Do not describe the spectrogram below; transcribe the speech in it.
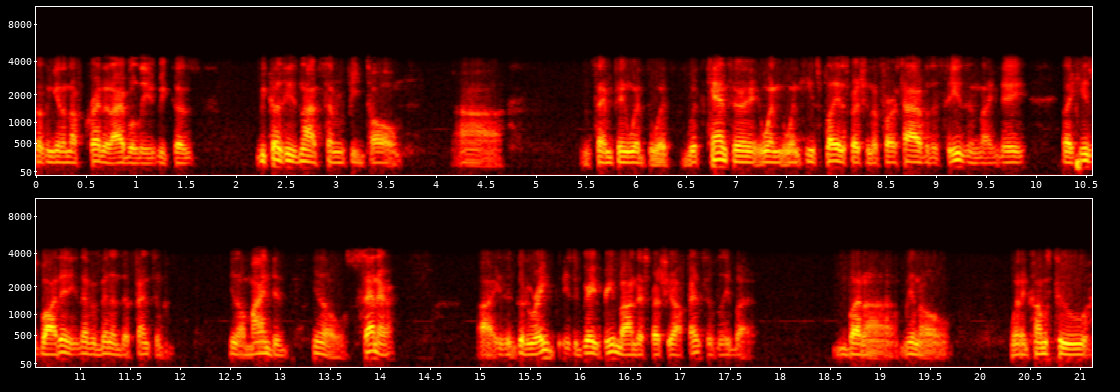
doesn't get enough credit I believe because because he's not seven feet tall. Uh, same thing with with with Kanter when when he's played, especially in the first half of the season. Like they like he's bought in. He's never been a defensive, you know, minded you know center. Uh, he's a good rate. He's a great rebounder, especially offensively. But but uh, you know, when it comes to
